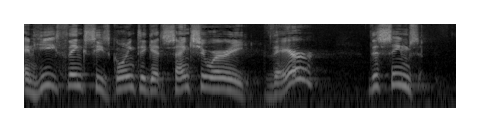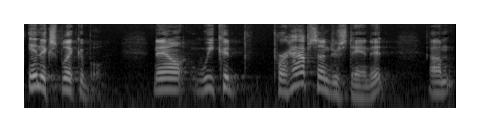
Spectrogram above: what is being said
and he thinks he's going to get sanctuary there? This seems inexplicable. Now, we could perhaps understand it um,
